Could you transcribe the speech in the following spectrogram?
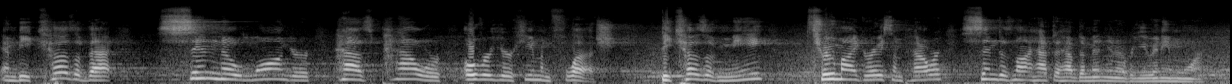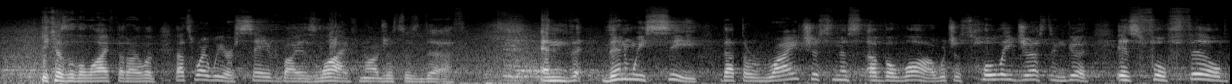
and because of that, sin no longer has power over your human flesh. Because of me, through my grace and power, sin does not have to have dominion over you anymore because of the life that I live. That's why we are saved by his life, not just his death. And th- then we see that the righteousness of the law, which is holy, just, and good, is fulfilled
